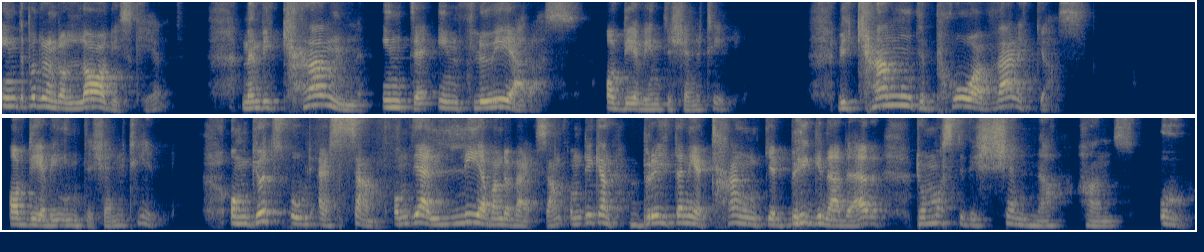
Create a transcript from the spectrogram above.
Inte på grund av lagiskhet, men vi kan inte influeras av det vi inte känner till. Vi kan inte påverkas av det vi inte känner till. Om Guds ord är sant, om det är levande och verksamt, om det kan bryta ner tankebyggnader, då måste vi känna hans ord.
